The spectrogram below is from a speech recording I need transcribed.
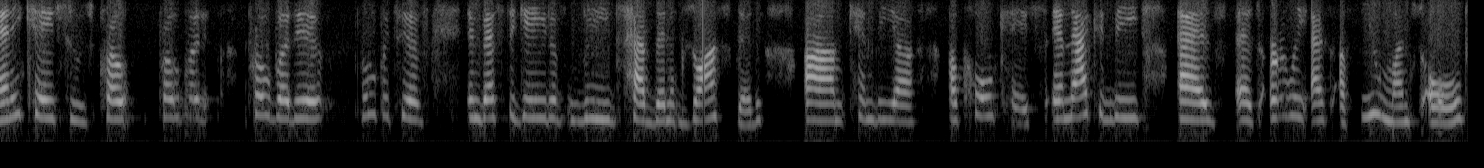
any case whose pro, probative, probative, probative investigative leads have been exhausted um, can be a, a cold case, and that could be as as early as a few months old,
